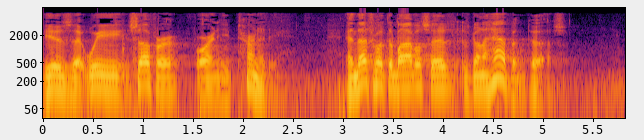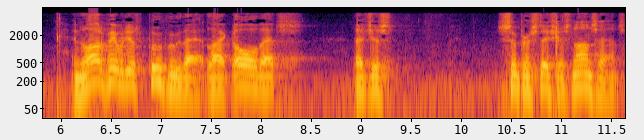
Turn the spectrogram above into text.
is that we suffer for an eternity. And that's what the Bible says is going to happen to us. And a lot of people just poo-poo that, like, oh, that's that's just superstitious nonsense.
